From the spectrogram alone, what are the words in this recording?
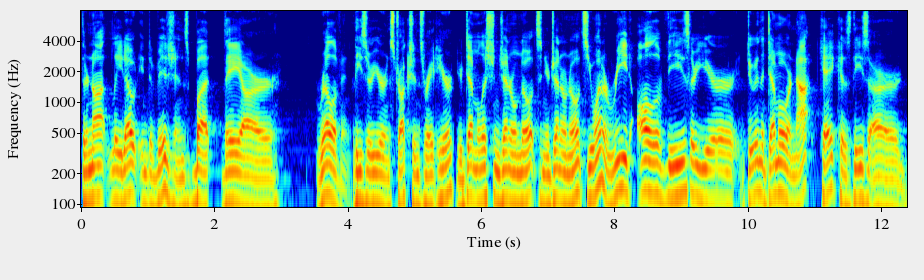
they're not laid out in divisions, but they are relevant. These are your instructions right here, your demolition general notes and your general notes. You want to read all of these, whether you're doing the demo or not. Okay, because these are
